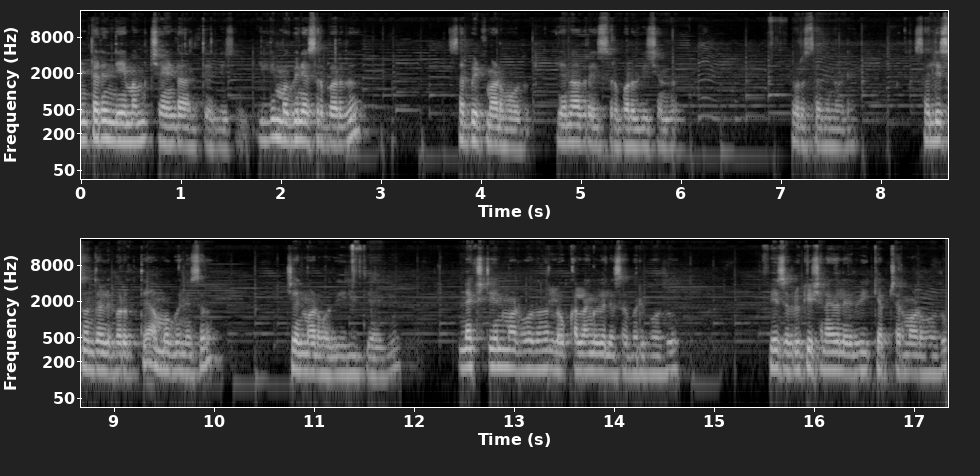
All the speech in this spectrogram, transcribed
ಎಂಟರ್ ನೇಮ್ ಆಮ್ ಚೈಂಡ್ ಅಂತ ಇಲ್ಲಿ ಇಲ್ಲಿ ಮಗುವಿನ ಹೆಸರು ಬರೆದು ಸಬ್ಮಿಟ್ ಮಾಡ್ಬೋದು. ಏನಾದರೂ ಹೆಸರು ಬರೋದು ಚಂದ್ರ. ತೋರಿಸ್ತದೆ ನೋಡಿ. ಸಲ್ಲಿಸು ಅಂತೇಳಿ ಬರುತ್ತೆ, ಆ ಮಗುವಿನ ಹೆಸರು ಚೇಂಜ್ ಮಾಡ್ಬೋದು ಈ ರೀತಿಯಾಗಿ. ನೆಕ್ಸ್ಟ್ ಏನು ಮಾಡ್ಬೋದು ಅಂದರೆ ಲೋಕಲ್ ಲ್ಯಾಂಗ್ವೇಜಲ್ಲಿ ಹೆಸರು ಬರಿಬೋದು. ಫೇಸ್ ವೆರಿಫಿಕೇಷನ್ ಆಗಲಿ ರೀಕ್ಯಾಪ್ಚರ್ ಮಾಡ್ಬೋದು.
